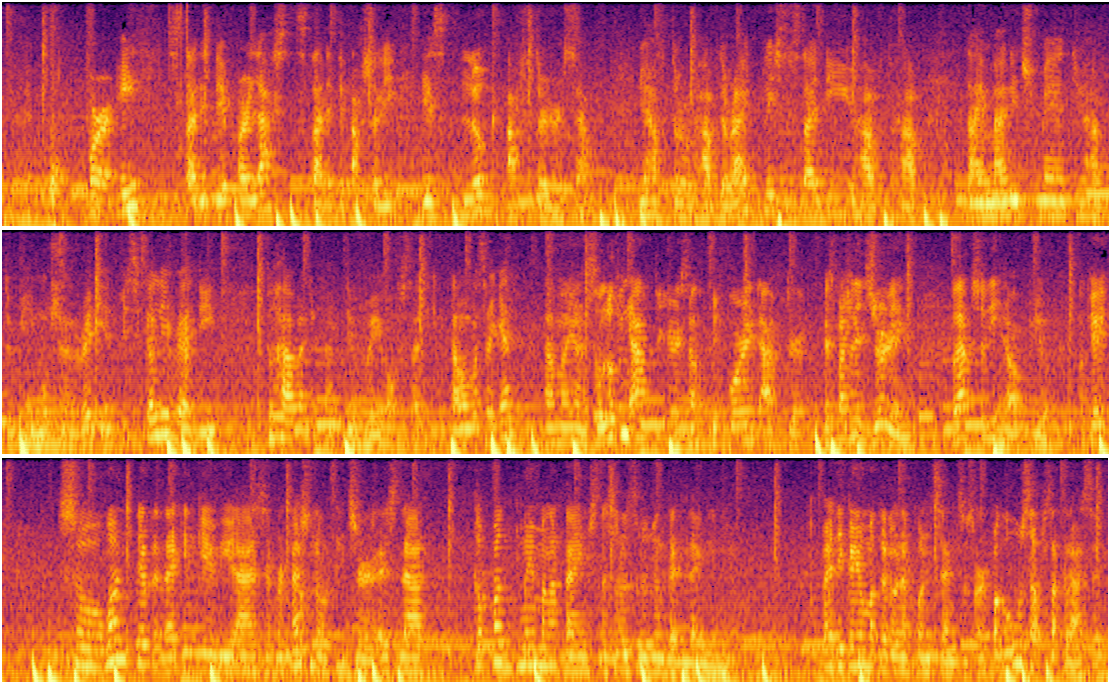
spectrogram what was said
For our eighth study tip, our last study tip actually, is look after yourself. You have to have the right place to study, you have to have time management, you have to be emotionally ready and physically ready to have an effective way of studying. Tama ba, Sir Ken? Tama yan. So looking after yourself before and after, especially during, will actually help you. Okay? So, one tip that I can give you as a professional teacher is that kapag may mga times na sunod-sunod yung deadline ninyo, pwede kayong magkaroon ng consensus or pag-uusap sa klase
